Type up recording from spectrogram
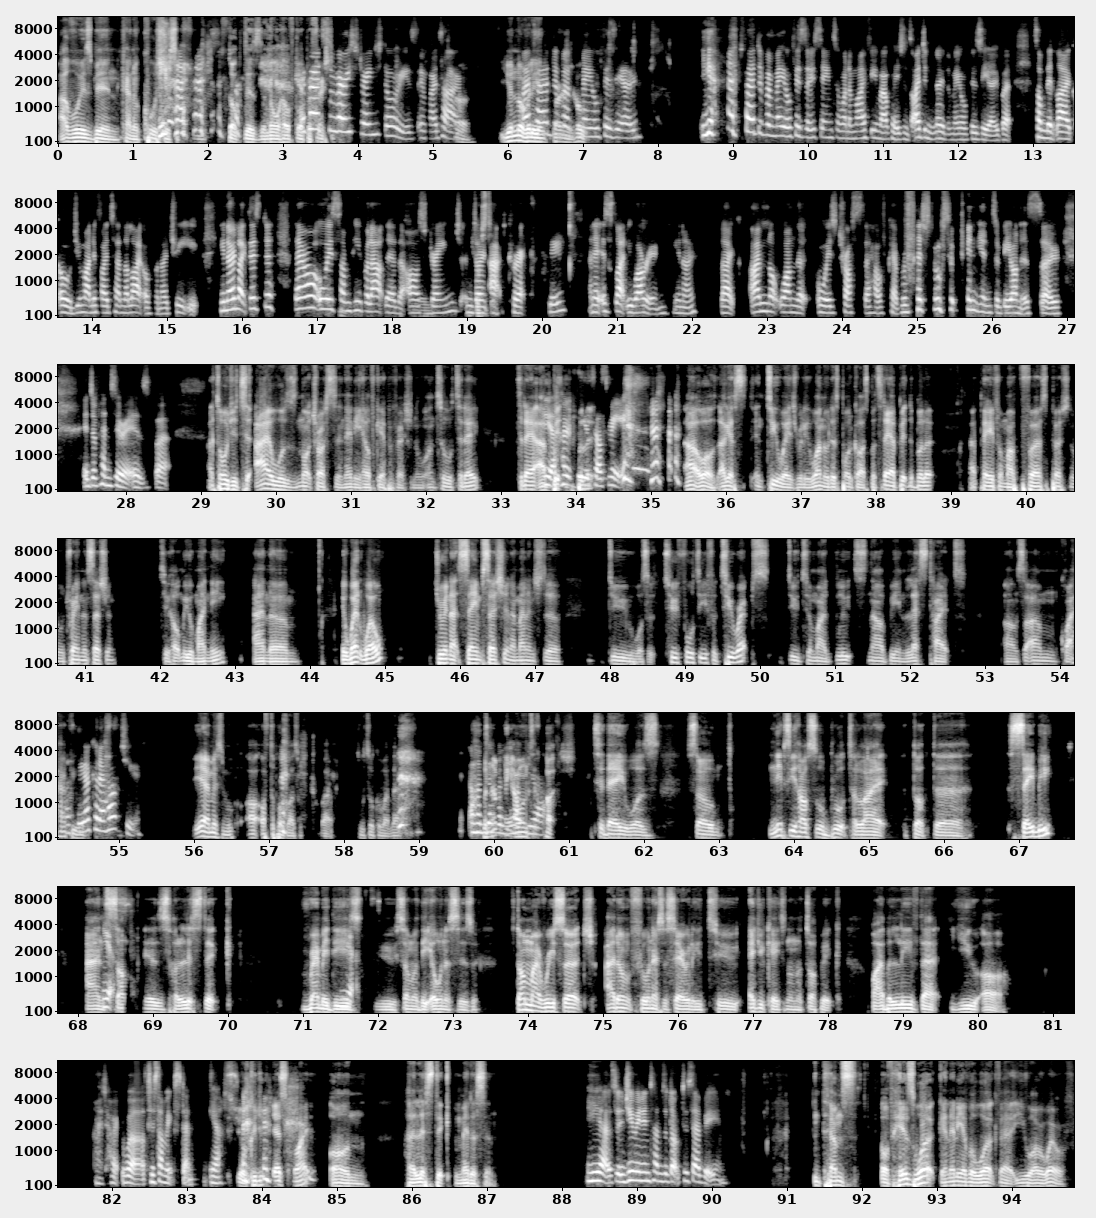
I've always been kind of cautious doctors and all healthcare I've heard some very strange stories in my time. Oh, you're not really. I've heard of a hope. male physio. Yeah, I've heard of a male physio saying to one of my female patients, I didn't know the male physio, but something like, "Oh, do you mind if I turn the light off when I treat you?" You know, like there's there are always some people out there that are strange and don't act correctly, and it is slightly worrying. You know? Like i'm not one that always trusts the healthcare professional's opinion to be honest so it depends who it is but i told you to, i was not trusting any healthcare professional until today. Today i yeah hopefully you trust me. Oh well i guess in two ways really. One with this podcast but today i bit the bullet. I paid for my first personal training session to help me with my knee and um, it went well. During that same session i managed to do was it 240 for two reps due to my glutes now being less tight. Um, so I'm quite happy. I, I could have helped you. Yeah, miss off the podcast. we'll, we'll talk about that. I'll but definitely I want to touch today was so Nipsey Hussle brought to light Dr. Sebi and yes. some of his holistic remedies to some of the illnesses. Done my research. I don't feel necessarily too educated on the topic, but I believe that you are. I well, to some extent, yes. Sure. Could you just on holistic medicine? Yeah. So, do you mean in terms of Dr. Sebi? In terms of his work and any other work that you are aware of?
